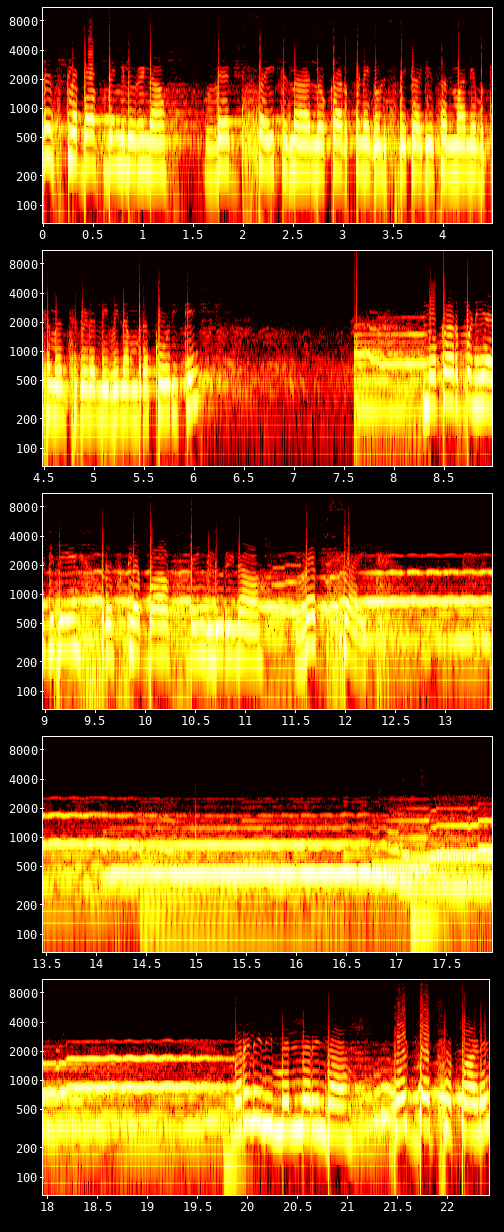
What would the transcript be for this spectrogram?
ಪ್ರೆಸ್ ಕ್ಲಬ್ ಆಫ್ ಬೆಂಗಳೂರಿನ ವೆಬ್ಸೈಟ್ನ ಲೋಕಾರ್ಪಣೆಗೊಳಿಸಬೇಕಾಗಿ ಸನ್ಮಾನ್ಯ ಮುಖ್ಯಮಂತ್ರಿಗಳಲ್ಲಿ ವಿನಮ್ರ ಕೋರಿಕೆ. ಲೋಕಾರ್ಪಣೆಯಾಗಿದೆ ಪ್ರೆಸ್ ಕ್ಲಬ್ ಆಫ್ ಬೆಂಗಳೂರಿನ ವೆಬ್ಸೈಟ್. ಬರಲಿ ನಿಮ್ಮೆಲ್ಲರಿಂದ ದೊಡ್ಡ ಚಪ್ಪಾಳೆ.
